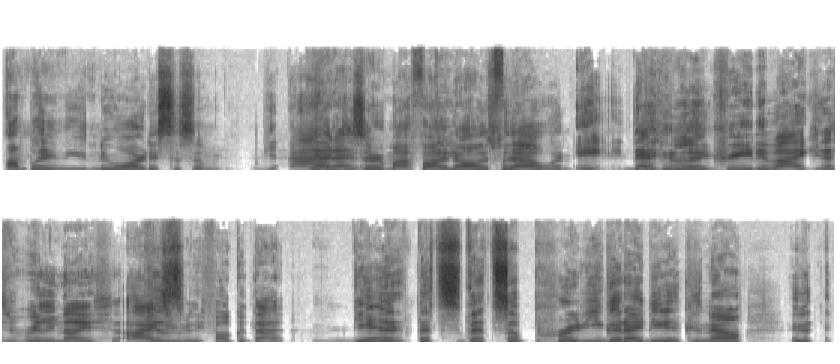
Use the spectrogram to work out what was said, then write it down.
I'm putting these new artists to some. I that- deserve my five dollars for that one. It, that's really Like- creative. I actually, that's really nice. I actually really fuck with that. Yeah, that's that's a pretty good idea. Because now, it-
